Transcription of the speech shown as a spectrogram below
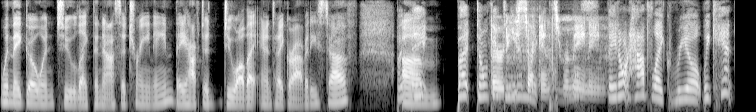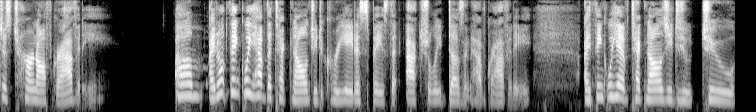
When they go into like the NASA training, they have to do all that anti gravity stuff. But they, Um, but don't they 30 do it in, seconds like, remaining. They don't have like real. We can't just turn off gravity. Um, I don't think we have the technology to create a space that actually doesn't have gravity. I think we have technology to to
